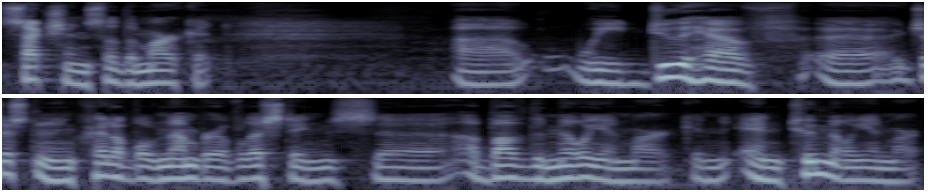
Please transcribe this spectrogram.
sections of the market. Uh, we do have uh, just an incredible number of listings uh, above the million mark and, and two million mark.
